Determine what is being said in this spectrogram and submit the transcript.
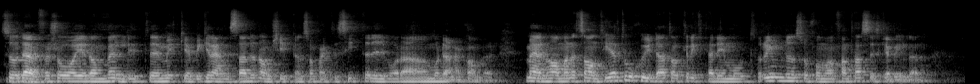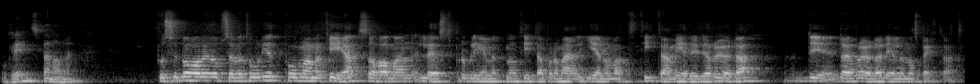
Så därför så är de väldigt eh, mycket begränsade, de chippen som faktiskt sitter i våra moderna kameror. Men har man ett sånt helt oskyddat och riktar det mot rymden så får man fantastiska bilder. Okej, spännande. På Subaru-observatoriet på Mauna Kea så har man löst problemet med att titta på de här genom att titta mer i det röda, den röda delen av spektrat.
